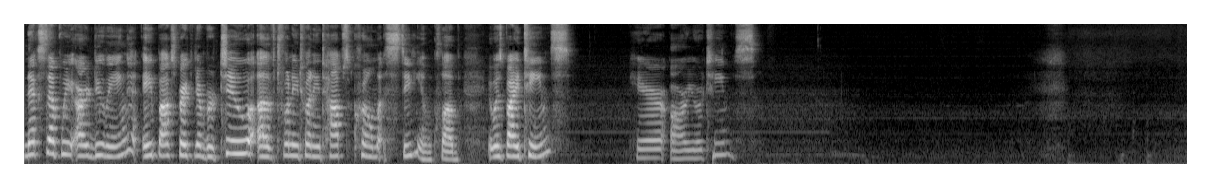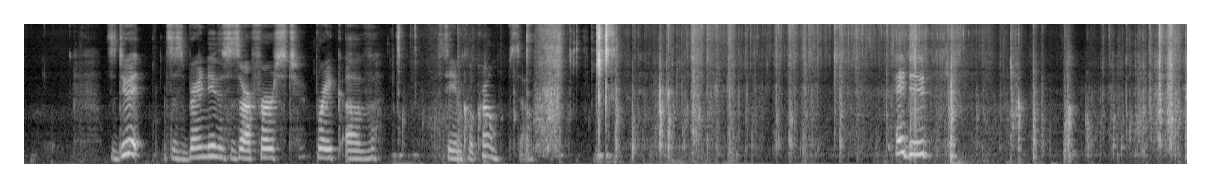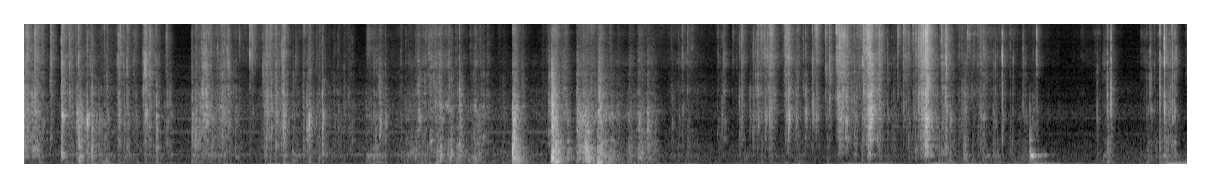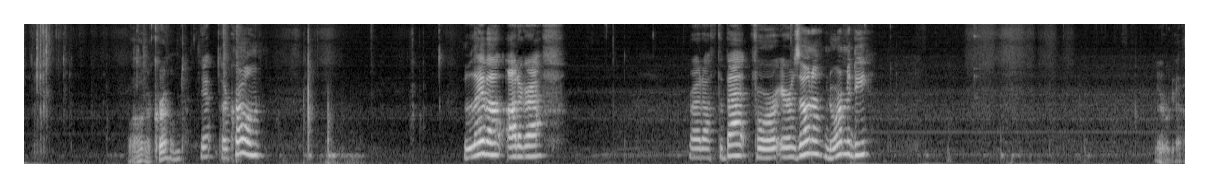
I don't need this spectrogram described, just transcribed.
Next up, we are doing 8 box break number 2 of 2020 Topps Chrome Stadium Club. It was by teams. Here are your teams. Let's do it. This is brand new. This is our first break of Stadium Club Chrome. So, hey, dude. Well, they're chromed. Yep, they're chrome. Leyva autograph. Right off the bat for Arizona, Normandy. There we go.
